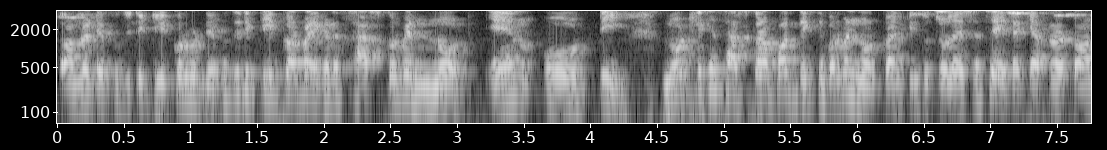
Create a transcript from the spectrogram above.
তো আমরা ডেপোজিটে ক্লিক করব। ডেপোজিটে ক্লিক করার পর এখানে সার্চ করবেন Not N O T Not লিখে সার্চ করার পর দেখতে পারবেন নোট কয়েন কিন্তু চলে এসেছে। এটাকে আপনার টন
